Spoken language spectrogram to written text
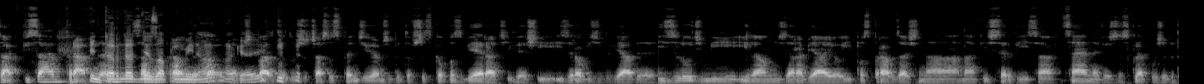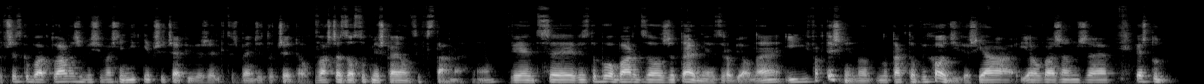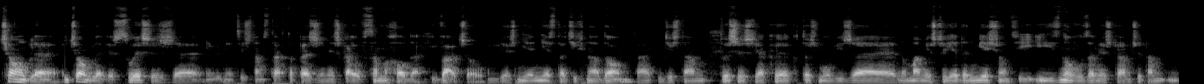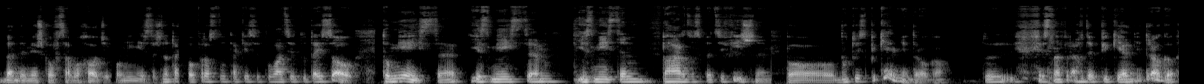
tak, pisałem prawdę. Internet Samą nie zapomina, Prawdę, pamiętam, że bardzo dużo czasu spędziłem, żeby to wszystko pozbierać i wiesz, i, i zrobić wywiady i z ludźmi, ile oni zarabiają i posprawdzać na, na jakichś serwisach ceny, wiesz, ze sklepu, żeby to wszystko było aktualne, żeby się właśnie nikt nie przyczepił, jeżeli ktoś będzie to czytał. Zwłaszcza z osób mieszkających w Stanach, nie? Więc, y, więc to było bardzo rzetelnie zrobione i faktycznie, no, no tak to wychodzi, wiesz, ja, ja uważam, że wiesz, tu ciągle, ciągle, wiesz, słyszysz, że nie wiem, jacyś tam startuperzy mieszkają w samochodach i walczą i wiesz, nie, nie stać ich na dom, tak? Gdzieś tam słyszysz, jak e, ktoś mówi, że no mam jeszcze jeden miesiąc i, i znowu zamieszkam, czy tam będę mieszkał w samochodzie, bo mnie nie stać. No tak po prostu takie sytuacje tutaj są. To miejsce jest miejscem, jest miejscem bardzo specyficznym, bo, bo tu jest piekielnie drogo. To jest naprawdę piekielnie drogo.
